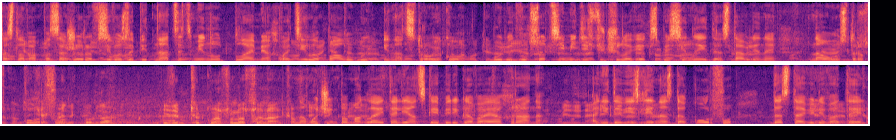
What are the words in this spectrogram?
По словам пассажиров, всего за 15 минут пламя охватило палубы и надстройку. Более 270 человек спасены и доставлены на остров Корфу. Нам очень помогла итальянская береговая охрана. Они довезли нас до Корфу, доставили в отель.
